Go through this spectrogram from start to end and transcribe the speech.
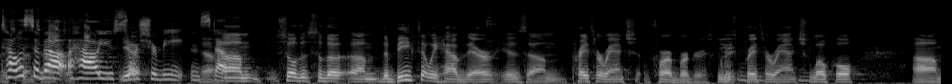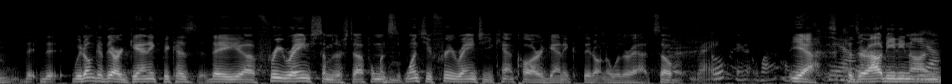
Tell us about how you source your meat and stuff. Um, so the, so the, um, the beef that we have there is um, Prather Ranch for our burgers. We use Prather Ranch, local. Um, th- th- we don't get the organic because they uh, free range some of their stuff. And once, once you free range it, you can't call it organic because they don't know where they're at. So, right. Oh my God, wow. yeah, because Yeah. they're out eating on Yeah.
